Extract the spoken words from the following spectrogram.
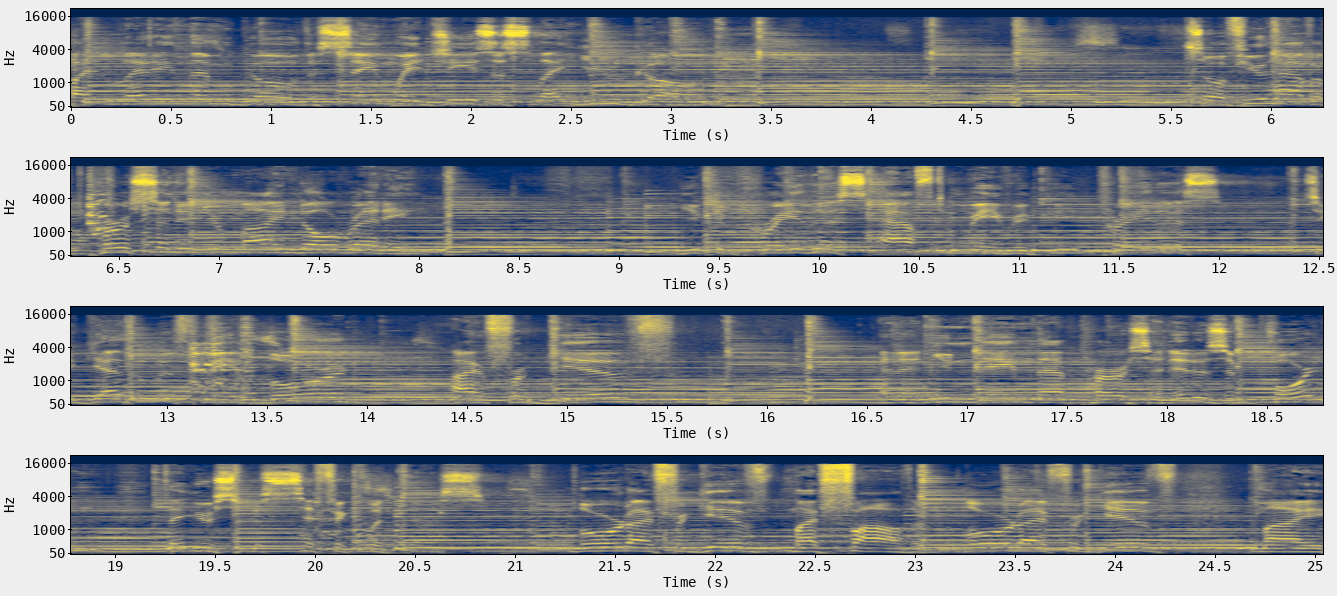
by letting them go the same way Jesus let you go. So if you have a person in your mind already, you can pray this after me. Repeat, pray this together with me. Lord, I forgive. And then you name that person. It is important that you're specific with this. Lord, I forgive my father. Lord, I forgive my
